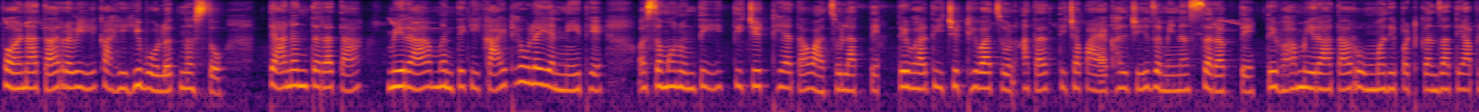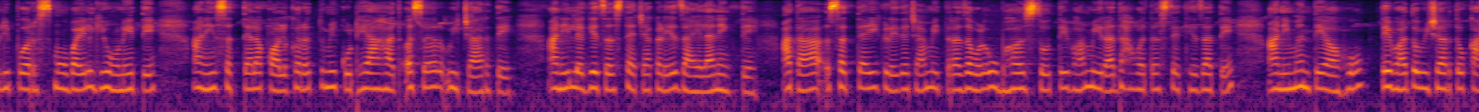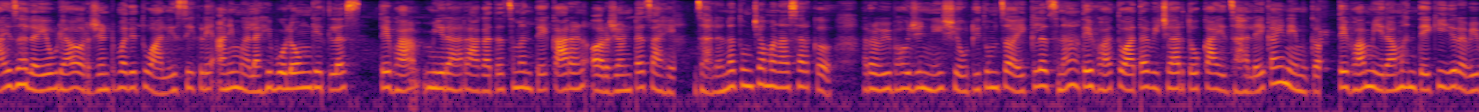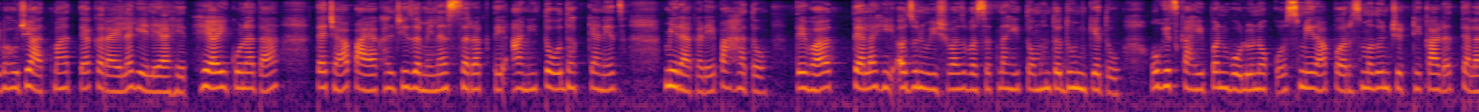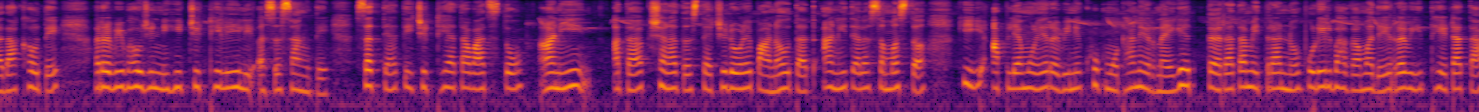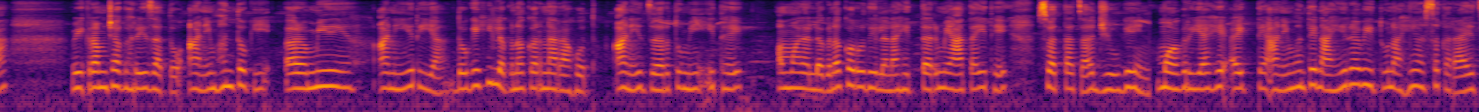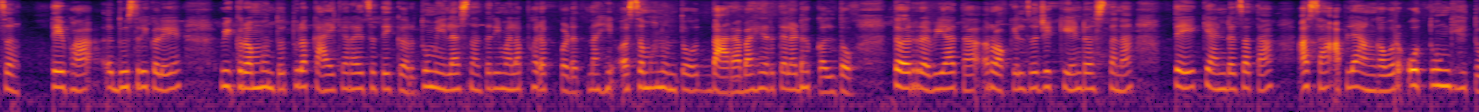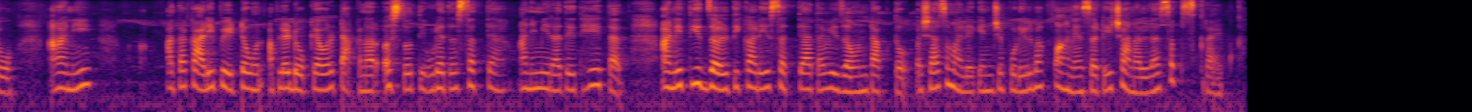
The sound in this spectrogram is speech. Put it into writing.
पण आता रवी काहीही बोलत नसतो. त्यानंतर आता मीरा म्हणते की काय ठेवलं यांनी इथे? असं म्हणून ती ती चिठ्ठी आता वाचू लागते. तेव्हा ती चिठ्ठी वाचून आता तिच्या पायाखालची जमीनच सरकते. तेव्हा मीरा आता रूममध्ये पटकन जाते आपली पर्स मोबाईल घेऊन येते आणि सत्याला कॉल करत तुम्ही कुठे आहात? असं विचारते आणि लगेचच त्याच्याकडे जायला निघते. आता सत्या इकडे त्याच्या मित्राजवळ उभा असतो. तेव्हा मीरा धावतच तेथे जाते आणि म्हणते अहो तेव्हा तो विचारतो काय झालं? एवढ्या अर्जंटमध्ये तू आलीस इकडे आणि मलाही बोलवून घेतलंस? तेव्हा मीरा रागातच म्हणते कारण अर्जंटच आहे. झालं ना तुमच्या मनासारखं? रवी भाऊजींनी शेवटी तुमचं ऐकलंच ना? तेव्हा तो आता विचारतो काय झालंय काय नेमकं? तेव्हा मीरा म्हणते की रवी भाऊजी आत्महत्या करायला गेले आहेत. हे ऐकून आता त्याच्या पायाखालची जमीनच सरकते आणि तो धक्क्यानेच मीराकडे पाहतो. तेव्हा त्यालाही अजून विश्वास बसत नाही. तो म्हणतो धूमकेतू उगीच काही पण बोलू नकोस. मीरा पर्समधून चिठ्ठी काढत त्याला दाखवते. रवी भाऊजींनी ही चिठ्ठी लिहिली असं सांगते. सत्या ती चिठ्ठी आता वाचतो आणि आता क्षणातच त्याचे डोळे पाणवतात आणि त्याला समजतं की आपल्यामुळे रवीने खूप मोठा निर्णय घेत तर आता मित्रांनो पुढील भागामध्ये रवी थेट आता विक्रमच्या घरी जातो आणि म्हणतो की मी आणि रिया दोघेही लग्न करणार आहोत आणि जर तुम्ही इथे आम्हाला लग्न करू दिलं नाही तर मी आता इथे स्वतःचा जीव घेईन. मग रिया हे ऐकते आणि म्हणते नाही रवी तू नाही असं करायचं. तेव्हा दुसरीकडे विक्रम म्हणतो तुला काय करायचं ते कर तू मेलास ना तरी मला फरक पडत नाही असं म्हणून तो दाराबाहेर त्याला ढकलतो. तर रवी आता रॉकेलचं जे केंड असतं ना ते कॅन्डच आता असा आपल्या अंगावर ओतून घेतो. आणि आता काडी पेटवून आपल्या डोक्यावर टाकणार असतो तेवढ्यातच सत्या आणि मीरा तेथे येतात. आणि ती जळती काडी सत्या आता विजावून टाकतो. अशाच मालिकेंचे पुढील भाग पाहण्यासाठी चॅनलला सबस्क्राईब करा.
